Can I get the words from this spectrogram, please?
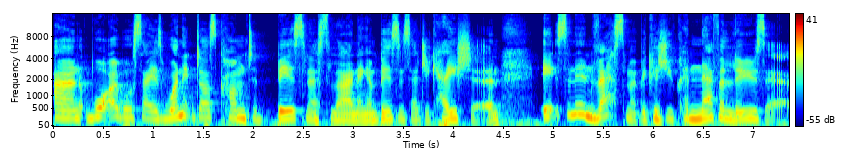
And what I will say is, when it does come to business learning and business education, it's an investment because you can never lose it.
